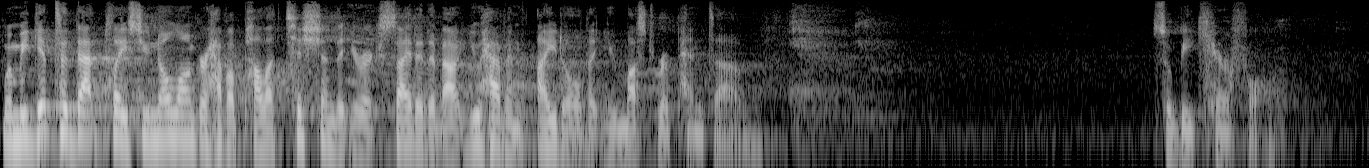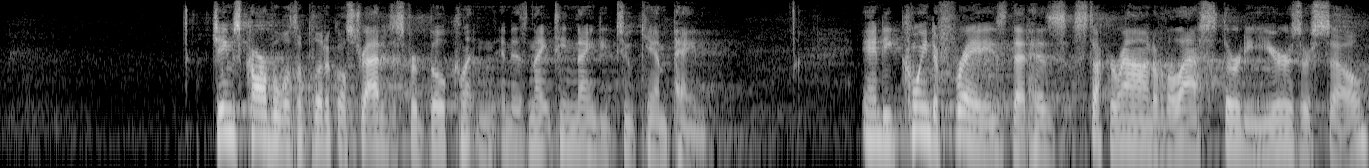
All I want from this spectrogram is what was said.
When we get to that place, you no longer have a politician that you're excited about, you have an idol that you must repent of. So be careful. James Carville was a political strategist for Bill Clinton in his 1992 campaign. And he coined a phrase that has stuck around over the last 30 years or so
